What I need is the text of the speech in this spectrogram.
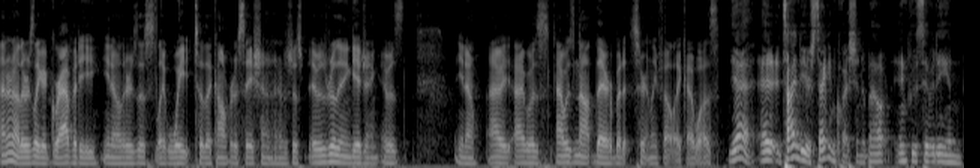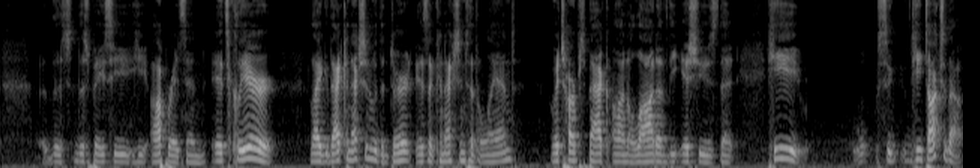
I don't know. There was like a gravity. You know, there's this like weight to the conversation. It was just it was really engaging. It was you know, I I was I was not there, but it certainly felt like I was. Yeah, and tying to your second question about inclusivity and the the space he he operates in, it's clear like that connection with the dirt is a connection to the land, which harps back on a lot of the issues that he he talks about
